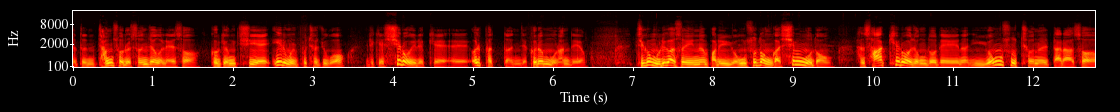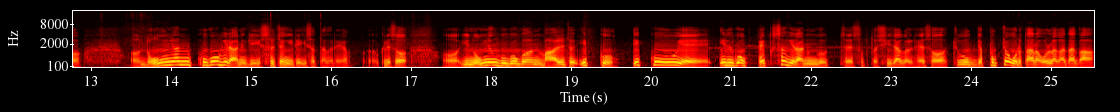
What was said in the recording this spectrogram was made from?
어떤 장소를 선정을 해서 그 경치에 이름을 붙여주고 이렇게 시로 이렇게 에, 읊었던 이제 그런 문화인데요. 지금 우리가 서 있는 바로 이 용수동과 신무동 한 4km 정도 되는 이 용수천을 따라서 어, 농년구곡이라는 게 설정이 돼 있었다 그래요. 어, 그래서 어, 이 농년구곡은 마을 저 입구, 입구에 일곡 백석이라는 곳에서부터 시작을 해서 쭉 이제 북쪽으로 따라 올라가다가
